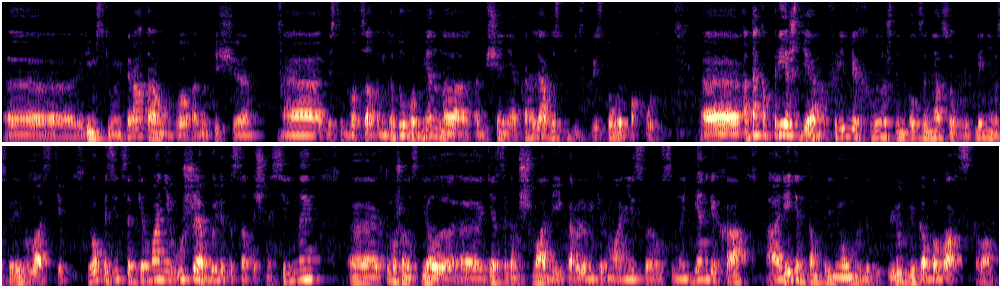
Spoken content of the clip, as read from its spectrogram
римским императором в 1220 году в обмен на обещание короля выступить в крестовый поход. Однако прежде Фридрих вынужден был заняться укреплением своей власти. Его позиции в Германии уже были достаточно сильны, Э, к тому же он сделал э, герцогом Швабии и королем Германии своего сына Генриха, а регентом при нем Людвига Баварского.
